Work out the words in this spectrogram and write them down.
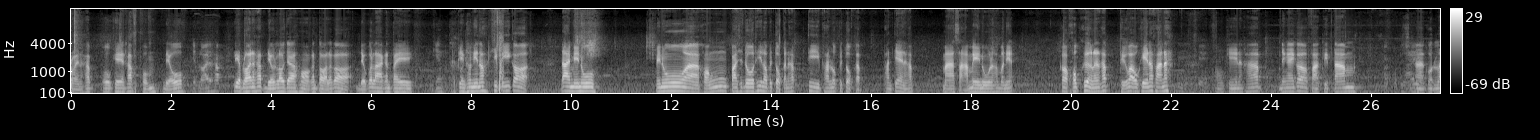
ร่อยนะครับ โอเคครับ ผมเดี๋ยวเรียบร้อยแล้วครับ เรียบร้อยนะครับ เดี๋ยวเราจะห่อกันต่อแล้วก็เดี๋ยวก็ลากันไปเพียงแต่เพียงเท่านี้เนาะคลิปนี้ก็ได้เมนู เมนูอ่าของปลาชะโดที่เราไปตกกันนะครับ ที่พานลบไปตกกับพานแจ้นะครับ มาสามเมนูนะครับ วันนี้ก็ครบเครื่องแล้วนะครับ ถือว่าโอเคนะพานนะอืมโอเคโอเคนะครับ ยังไงก็ฝากติดตามฝากกดไล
